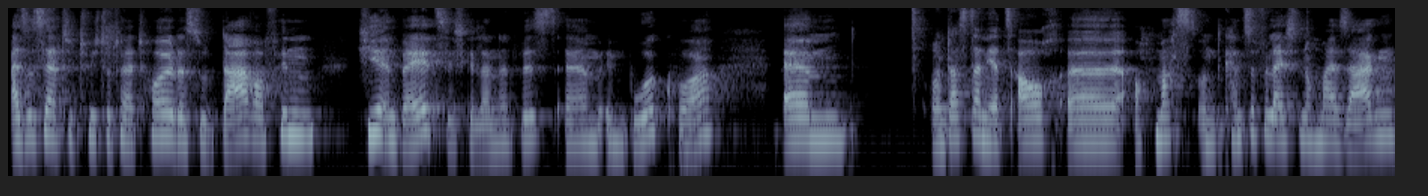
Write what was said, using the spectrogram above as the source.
also es ist ja natürlich total toll, dass du daraufhin hier in Belzig gelandet bist, ähm, im Burgchor. Ähm, und das dann jetzt auch, äh, auch machst. Und kannst du vielleicht nochmal sagen,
